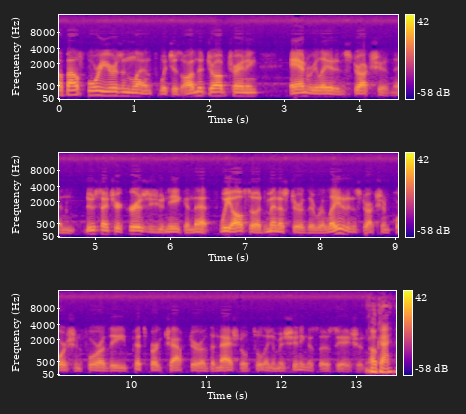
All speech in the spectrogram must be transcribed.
about four years in length, which is on-the-job training and related instruction. And New Century Careers is unique in that we also administer the related instruction portion for the Pittsburgh chapter of the National Tooling and Machining Association. okay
